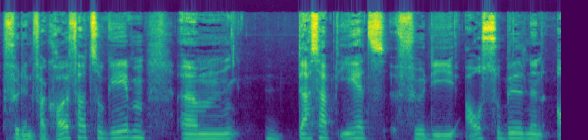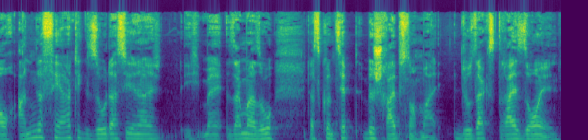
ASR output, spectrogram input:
für den Verkäufer zu geben. Ähm, das habt ihr jetzt für die Auszubildenden auch angefertigt, so dass ihr, ich sag mal so, das Konzept beschreib's nochmal. Du sagst drei Säulen.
